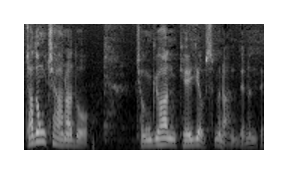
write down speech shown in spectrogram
자동차 하나도 정교한 계획이 없으면 안 되는데.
